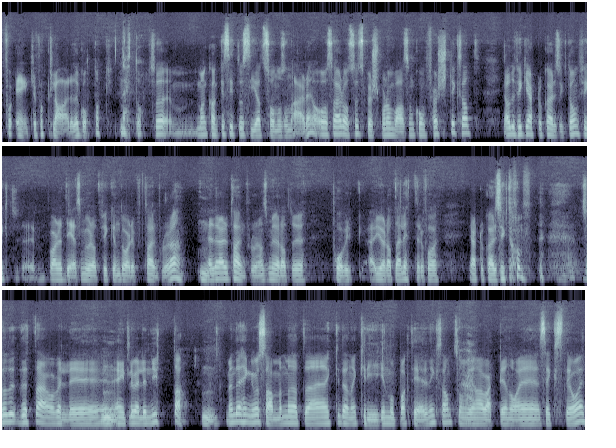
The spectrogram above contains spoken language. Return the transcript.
for, egentlig forklare det godt nok. Nettopp. Så Man kan ikke sitte og si at sånn og sånn er det. Og så er det også et spørsmål om hva som kom først. ikke sant? Ja, Du fikk hjerte- og karsykdom. Fikk, var det det som gjorde at du fikk en dårlig tarmflora? Mm. Eller er det tarmfloraen som gjør at, du påvirker, gjør at det er lettere å få hjerte- og karsykdom? så det, dette er jo veldig, mm. egentlig veldig nytt. da. Mm. Men det henger jo sammen med dette, denne krigen mot bakterien som vi har vært i nå i 60 år.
